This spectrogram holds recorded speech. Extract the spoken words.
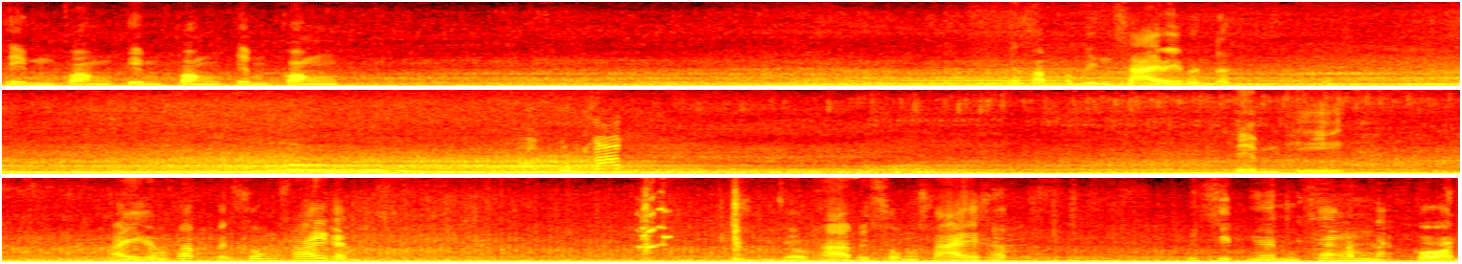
เต็มกล้องเต็มกล้องเต็มกล้องนะครับบินซ้ายไปเพิ่นเด้อขอบคุณครับ เต็มที่ ไปกันครับ ไปส่งซ้ายกันเดี๋ยวพาไปส่งซ้ายครับ ไปคิดเงินช่งน้ำหนักก่อน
